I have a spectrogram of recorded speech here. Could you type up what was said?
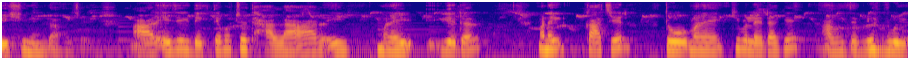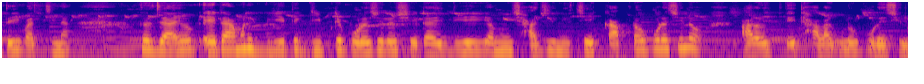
বেশি নোংরা হয়ে যায়। আর এই যে দেখতে পাচ্ছ থালা আর এই মানে ইয়েটার মানে কাচের, তো মানে কি বলে এটাকে? আমি তো বলতেই পারছি না। তো যাই হোক, এটা আমার বিয়েতে গিফটে পড়েছিল, সেটাই দিয়েই আমি সাজিয়ে নিচ্ছি। এই কাপটাও পড়েছিল, আর ওই, এই থালাগুলোও পড়েছিল।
